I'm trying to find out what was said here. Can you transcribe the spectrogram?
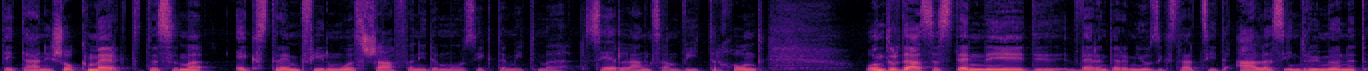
dort habe ich schon gemerkt, dass man extrem viel muss schaffen in der Musik, damit man sehr langsam weiterkommt. Und durch das es dann während der Musicstar-Zeit alles in drei Monaten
